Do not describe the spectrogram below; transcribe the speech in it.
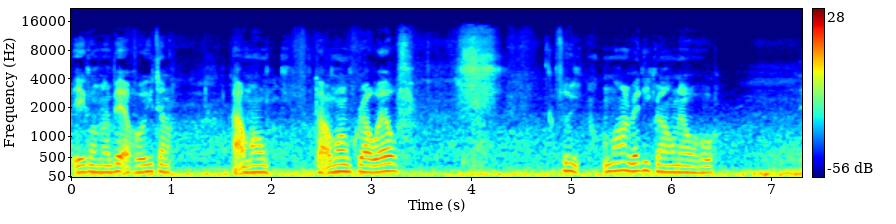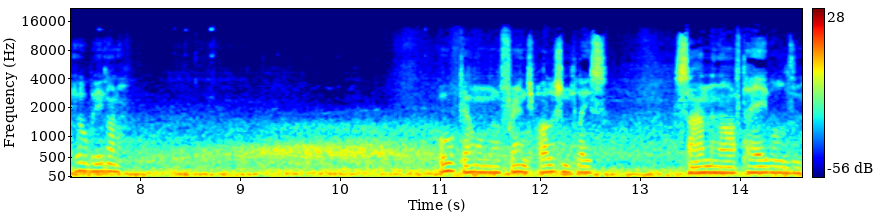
Big one, a bit of height in it. That won't, that won't grow out. So I'm already growing out of her. Too big on it. Walk down in a French polishing place, sanding off tables and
